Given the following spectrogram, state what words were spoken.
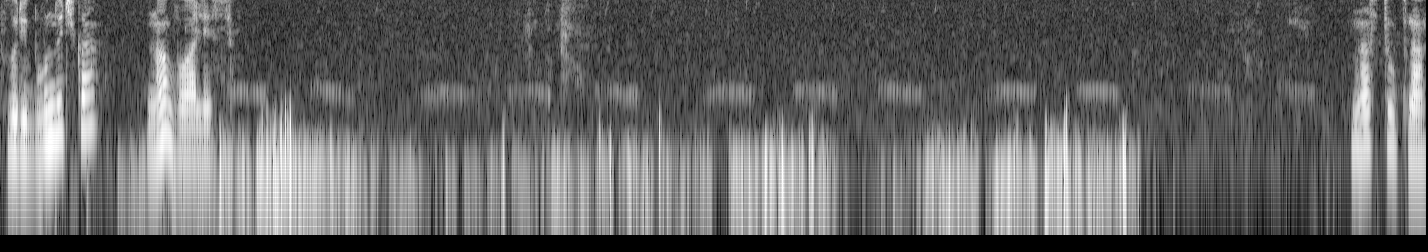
Флорібундочка Новаліс. Наступна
